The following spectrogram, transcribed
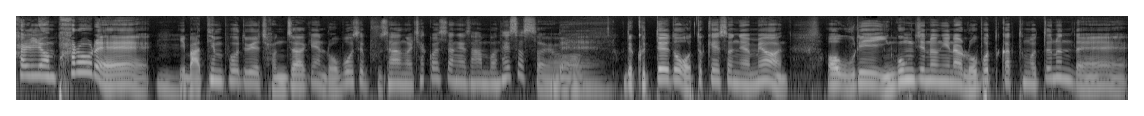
2018년 8월에 음. 이 마틴 포드의 전작인 로봇의 부상을 책걸상에서 한번 했었어요. 네. 근데 그때도 어떻게 했었냐면 어 우리 인공지능이나 로봇 같은 거 뜨는데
